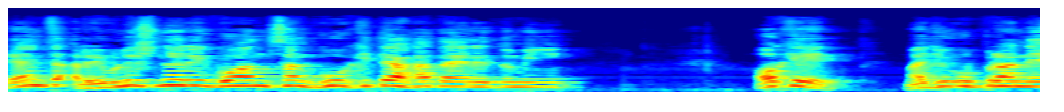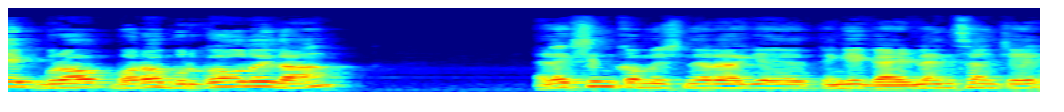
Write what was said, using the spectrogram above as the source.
तेंच रिवुल्युशनरी गोवान सांग गू कितें हाताय रे तुमी ओके म्हाजे उपरांत एक बरो बरो भुरगो उलयला. इलेक्शन कमिशनरागे तेंगे गायडलायन्सांचेर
